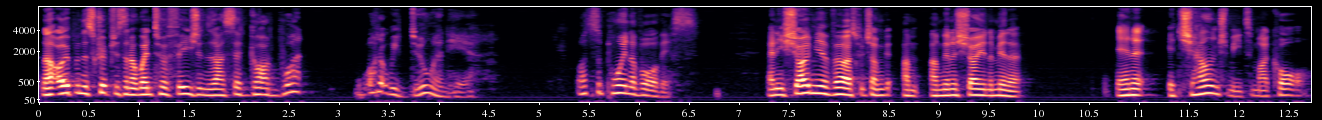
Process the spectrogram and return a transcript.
And I opened the scriptures and I went to Ephesians, and I said, God, what, what are we doing here? What's the point of all this? And he showed me a verse, which I'm, I'm, I'm going to show you in a minute. And it, it challenged me to my core.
